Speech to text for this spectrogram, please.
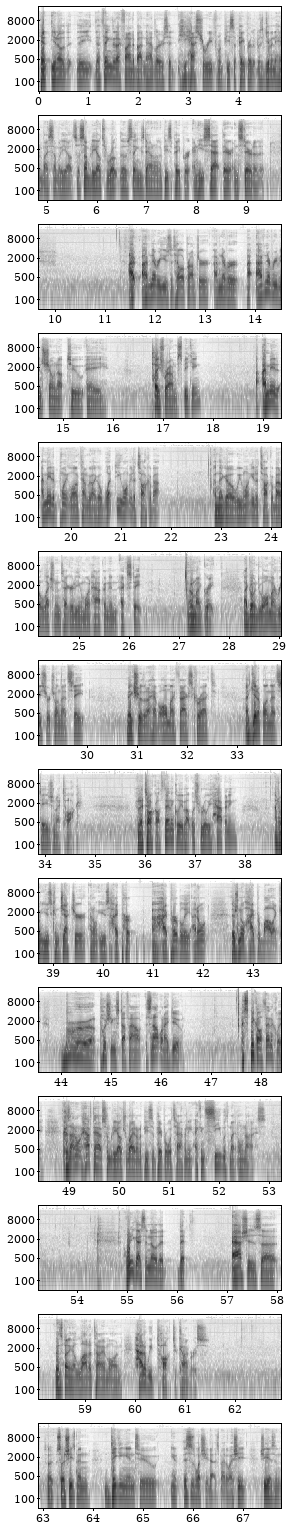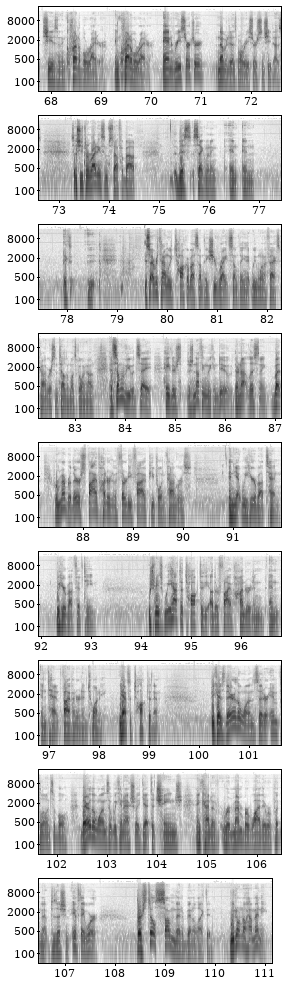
You, know, the, the, the thing that I find about Nadler is that he has to read from a piece of paper that was given to him by somebody else. So somebody else wrote those things down on a piece of paper, and he sat there and stared at it. I, I've never used a teleprompter. I've never, I, I've never even shown up to a place where I'm speaking. I, I made, I made a point a long time ago. I go, "What do you want me to talk about?" And they go, "We want you to talk about election integrity and what happened in X state." And I'm like, "Great." I go and do all my research on that state, make sure that I have all my facts correct. I get up on that stage and I talk. And I talk authentically about what's really happening. I don't use conjecture. I don't use hyper, uh, hyperbole. I don't. There's no hyperbolic pushing stuff out. It's not what I do. I speak authentically because I don't have to have somebody else write on a piece of paper what's happening. I can see with my own eyes. I want you guys to know that that Ash is, uh, been spending a lot of time on how do we talk to Congress. So, so she's been digging into. You know, this is what she does, by the way. She she is an she is an incredible writer, incredible writer and researcher. Nobody does more research than she does. So she's been writing some stuff about this segment in, in, in so every time we talk about something, she writes something that we want to fax Congress and tell them what's going on. And some of you would say, "Hey, there's there's nothing we can do. They're not listening." But remember, there's 535 people in Congress, and yet we hear about 10. We hear about 15, which means we have to talk to the other 510, 520. We have to talk to them because they're the ones that are influenceable. They're the ones that we can actually get to change and kind of remember why they were put in that position, if they were. There's still some that have been elected. We don't know how many.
